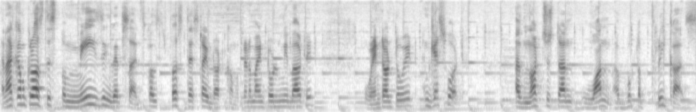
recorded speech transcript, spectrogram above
And I come across this amazing website. It's called 1sttestdrive.com. A friend of mine told me about it, went on to it, and guess what? I've not just done one, I've booked up three cars.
